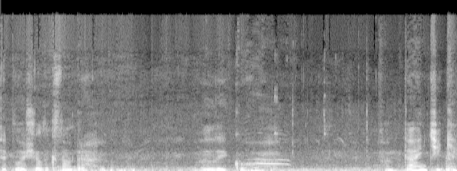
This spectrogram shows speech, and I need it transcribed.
Це площа Олександра Великого. Фонтанчики.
